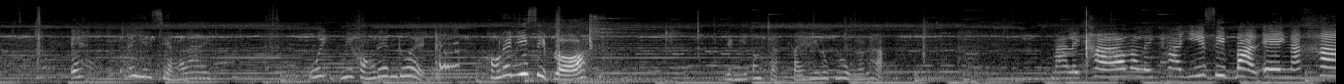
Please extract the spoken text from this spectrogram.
ๆเอ๊ะ ได้ยินเสียงอะไร อุ๊ยมีของเล่นด้วย ของเล่น 20 เหรอ อย่างนี้ต้องจัดไปให้ลูกๆแล้วล่ะ มาเลยค่ะ มาเลยค่ะ 20 บาทเองนะคะ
